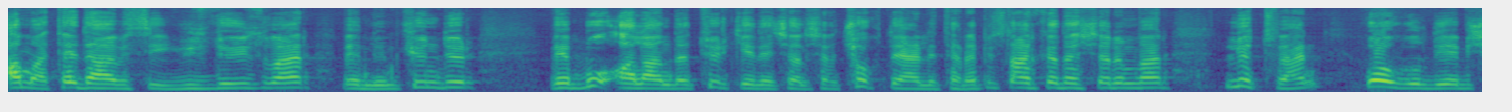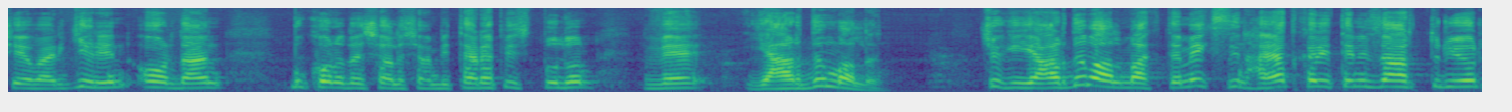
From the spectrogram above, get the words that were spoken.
Ama tedavisi yüzde yüz var ve mümkündür. Ve bu alanda Türkiye'de çalışan çok değerli terapist arkadaşlarım var. Lütfen Google diye bir şey var. Girin oradan bu konuda çalışan bir terapist bulun ve yardım alın. Çünkü yardım almak demek sizin hayat kalitenizi arttırıyor.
